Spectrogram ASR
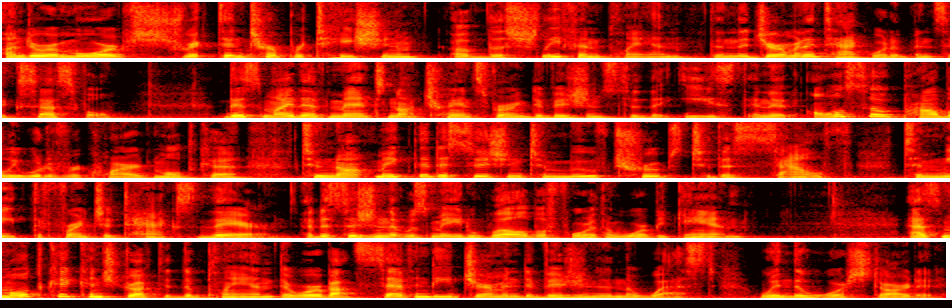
under a more strict interpretation of the Schlieffen Plan, then the German attack would have been successful. This might have meant not transferring divisions to the east, and it also probably would have required Moltke to not make the decision to move troops to the south to meet the French attacks there, a decision that was made well before the war began. As Moltke constructed the plan, there were about 70 German divisions in the west when the war started.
